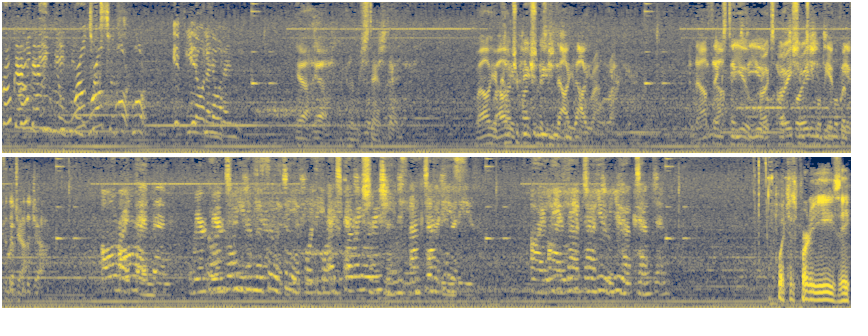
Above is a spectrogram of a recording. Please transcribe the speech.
programming gave me a world to explore, if you know what I mean. Yeah, yeah, I can understand that. Well, your contribution is invaluable around here. And now, thanks to you, our exploration team will be equipped for the job. All right then. We're going to need a facility for the exploration team's activities. I leave that to you, Captain. which is pretty easy.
